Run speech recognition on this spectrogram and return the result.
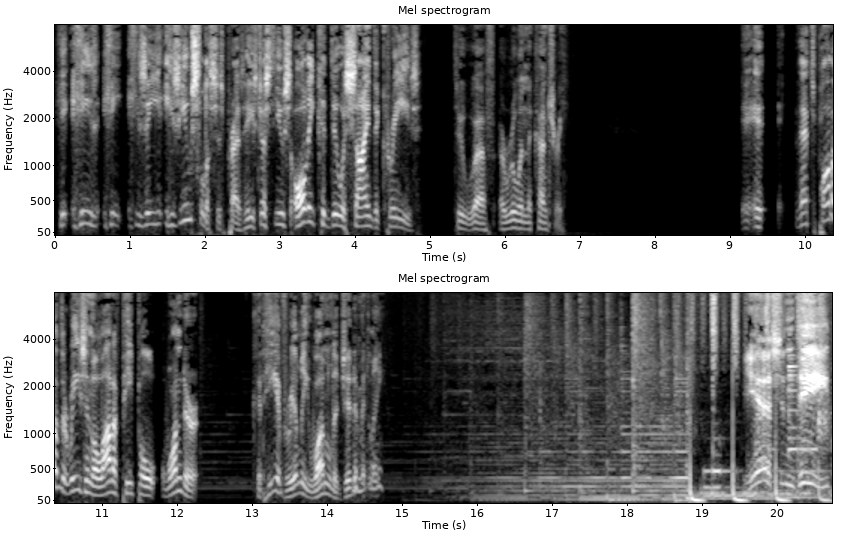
He, he's he, he's a, he's useless as president. He's just useless. All he could do is sign decrees to uh, ruin the country. It, it, that's part of the reason a lot of people wonder could he have really won legitimately? Yes, indeed.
